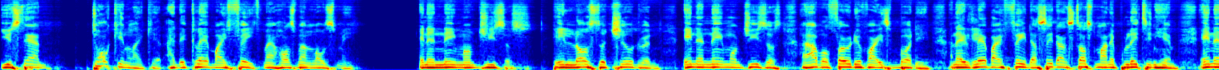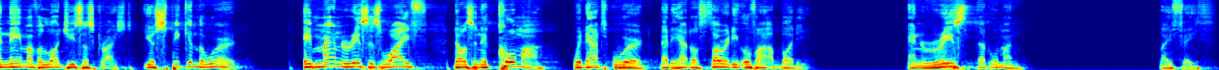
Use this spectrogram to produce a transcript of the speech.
you stand talking like it. I declare my faith. My husband loves me. In the name of Jesus. He loves the children. In the name of Jesus, I have authority over his body. And I declare by faith that Satan stops manipulating him. In the name of the Lord Jesus Christ. You're speaking the word. A man raised his wife that was in a coma with that word, that he had authority over her body. And raised that woman by faith.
